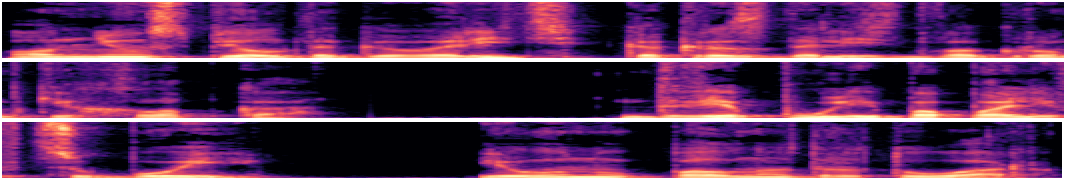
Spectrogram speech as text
Он не успел договорить, как раздались два громких хлопка. Две пули попали в Цубои, и он упал на тротуар.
